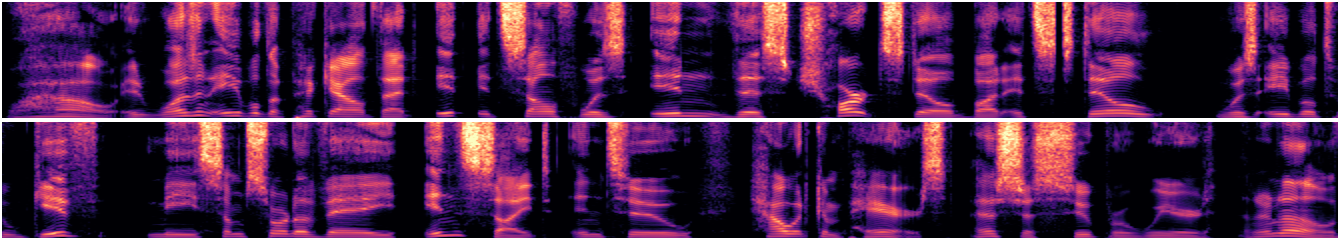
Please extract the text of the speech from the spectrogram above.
wow, it wasn't able to pick out that it itself was in this chart still, but it still was able to give me some sort of a insight into how it compares. That's just super weird. I don't know.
